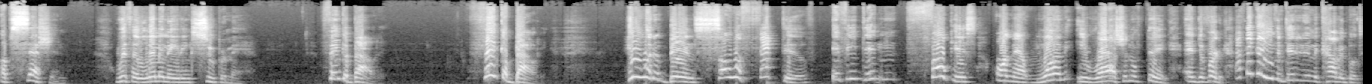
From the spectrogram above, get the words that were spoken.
obsession with eliminating Superman. Think about it. Think about it. He would have been so effective if he didn't focus on that one irrational thing and divert it. Even did it in the comic books.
